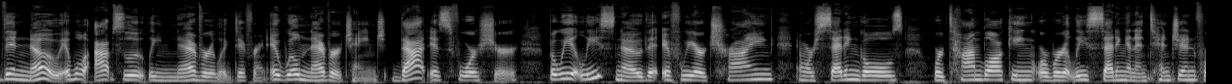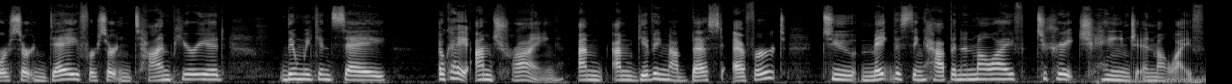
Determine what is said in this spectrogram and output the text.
then no, it will absolutely never look different. It will never change. That is for sure. But we at least know that if we are trying and we're setting goals, we're time blocking, or we're at least setting an intention for a certain day, for a certain time period, then we can say, okay, I'm trying. I'm, I'm giving my best effort to make this thing happen in my life, to create change in my life.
